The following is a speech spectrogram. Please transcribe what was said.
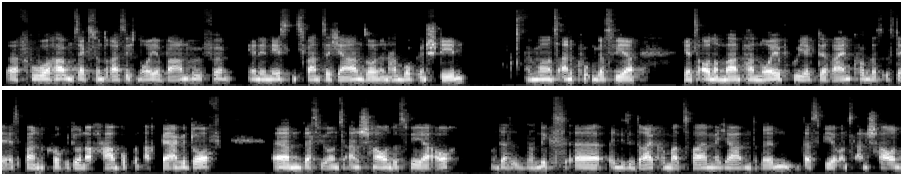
äh, vorhaben, 36 neue Bahnhöfe in den nächsten 20 Jahren sollen in Hamburg entstehen. Wenn wir uns angucken, dass wir jetzt auch noch mal ein paar neue Projekte reinkommen, das ist der S-Bahn-Korridor nach Harburg und nach Bergedorf, ähm, dass wir uns anschauen, dass wir ja auch und das ist noch nichts äh, in diese 3,2 Milliarden drin, dass wir uns anschauen,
